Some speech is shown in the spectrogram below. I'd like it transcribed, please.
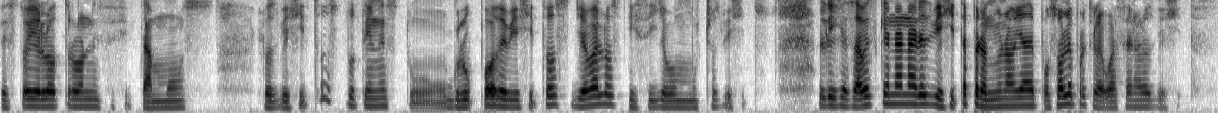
Esto y el otro necesitamos los viejitos. Tú tienes tu grupo de viejitos, llévalos. Y sí, llevo muchos viejitos. Le dije, ¿sabes qué, Nana? Eres viejita, pero ni una olla de pozole porque le voy a hacer a los viejitos.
